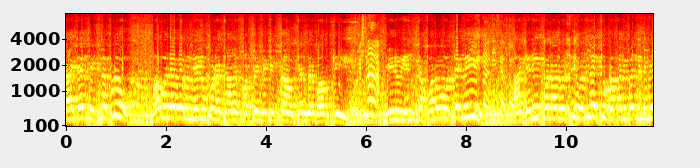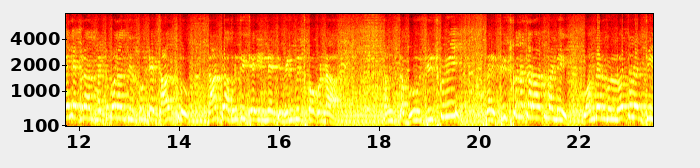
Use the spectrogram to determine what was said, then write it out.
రాజధాని పెట్టినప్పుడు బాబురావు గారు నేను కూడా చాలా స్పష్టంగా చెప్తాం చంద్రబాబుకి మీరు ఇంత పొలం వద్దండి. ఆ జరీ పొలాలు వచ్చి వదిలేసి ఒక పది పన్నెండు వేల ఎకరాలు మెట్ట పొలాలు తీసుకుంటే చాలు. దాంట్లో అభివృద్ధి చేయండి అంటే వినిపించుకోకుండా అంత భూమి తీసుకుని సరే తీసుకున్న తర్వాత మళ్ళీ వంద అడుగుల లోతులోంచి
